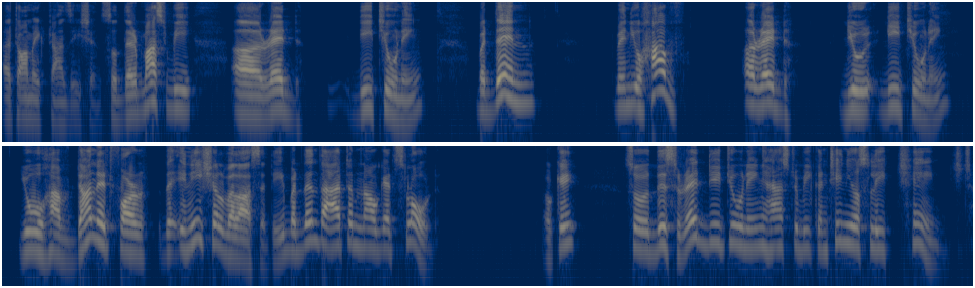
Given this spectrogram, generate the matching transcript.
atomic transition. So, there must be a red detuning, but then when you have a red detuning you have done it for the initial velocity, but then the atom now gets slowed. Okay. So, this red detuning has to be continuously changed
